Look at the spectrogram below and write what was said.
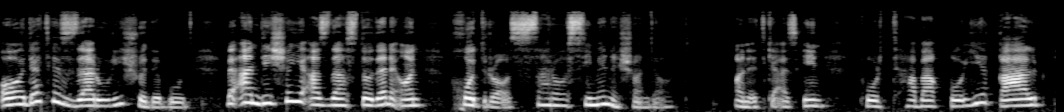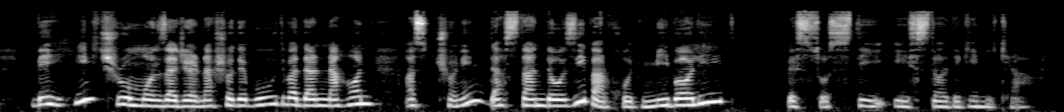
عادت ضروری شده بود. به اندیشه از دست دادن آن خود را سراسیمه نشان داد. آنت که از این پرتوقعی قلب به هیچ رو منزجر نشده بود و در نهان از چنین دستاندازی بر خود میبالید به سستی ایستادگی می‌کرد.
